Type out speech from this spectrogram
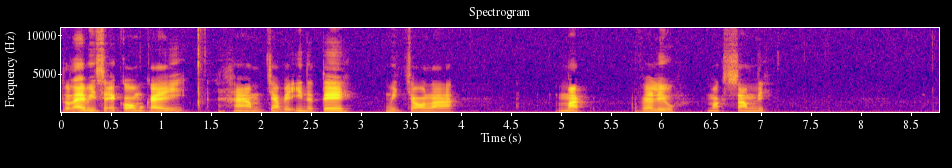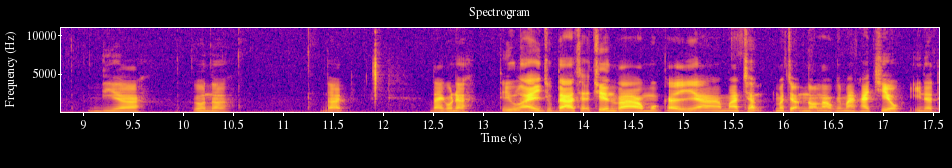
Lúc này mình sẽ có một cái hàm trả về int mình cho là max value max sum đi. Diagonal. Đấy, diagonal. Thì lúc này chúng ta sẽ truyền vào một cái à, ma trận. Ma trận nó là cái màng hai chiều int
